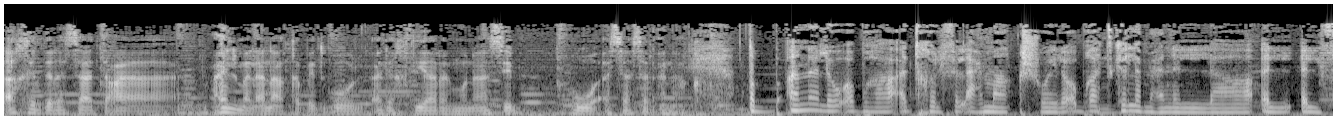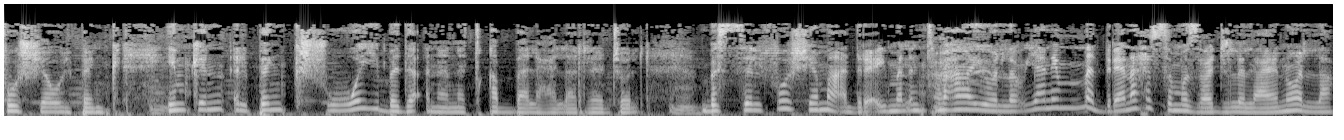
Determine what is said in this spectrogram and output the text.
اخر دراسات علم الاناقه بتقول الاختيار المناسب هو أساس الاناقه طب أنا لو أبغى أدخل في الأعماق شوي لو أبغى أتكلم عن ال- ال- الفوشيا وال pink. يمكن ال pink شوي بدأنا نتقبل على الرجل بس الفوشيا ما أدري ايمن أنت معاي ولا؟ يعني ما أدري أنا أحسه مزعج للعين ولا؟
